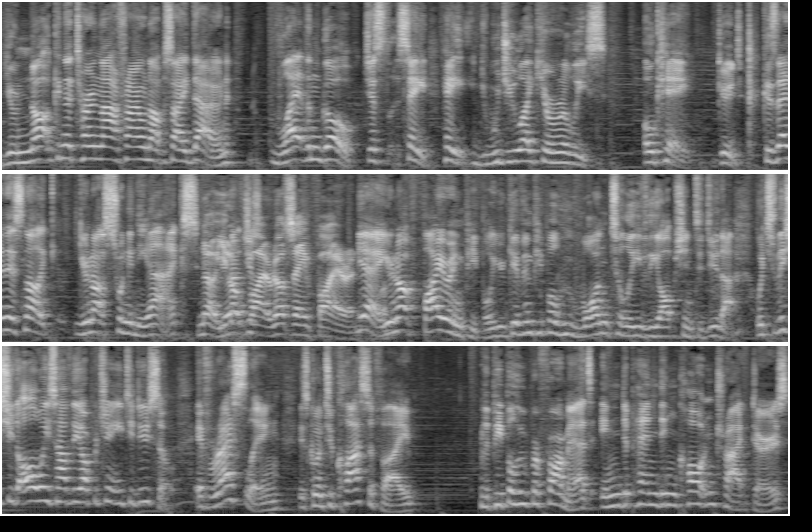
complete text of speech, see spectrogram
you're not going to turn that frown upside down. Let them go. Just say, hey, would you like your release? Okay, good. Because then it's not like you're not swinging the axe. No, you're, not, just- fire, we're not saying fire anymore. yeah, you're not firing people. You're giving people who want to leave the option to do that, which they should always have the opportunity to do so. If wrestling is going to classify the people who perform it as independent contractors,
